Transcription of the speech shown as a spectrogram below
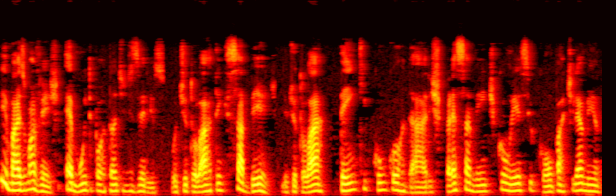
e mais uma vez, é muito importante dizer isso. O titular tem que saber, o titular tem que concordar expressamente com esse compartilhamento.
